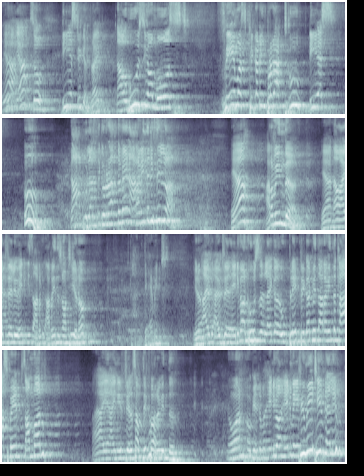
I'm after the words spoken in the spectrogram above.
Yeah, yeah. So, DS Cricket, right? Now, who's your most famous cricketing product? Who? DS? Who? Not Pulasthikuraratna, man. Aravinda Silva. Yeah? Aravinda. Yeah, now I tell you, Aravind, Aravind is not here, no? God damn it. You know, I, I tell anyone who's uh, like a, who played cricket with Aravind, the classmate, someone, I, I need to tell something to Aravind. No one? Okay. Anyway, anyway, if you meet him, tell him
